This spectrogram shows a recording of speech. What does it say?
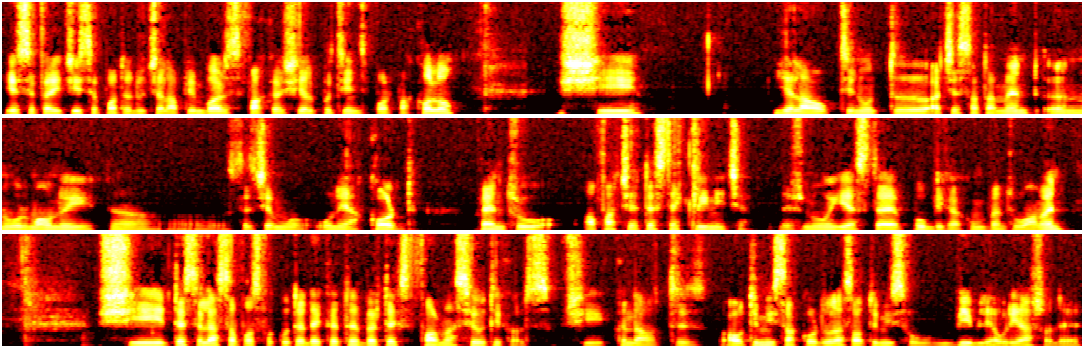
este fericit, se poate duce la plimbări, să facă și el puțin sport pe acolo. Și el a obținut uh, acest tratament în urma unui, uh, să zicem, unui acord pentru a face teste clinice. Deci nu este public acum pentru oameni. Și testele astea au fost făcute de către Vertex Pharmaceuticals. Și când au, au trimis acordul ăsta, au trimis o biblie uriașă de,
